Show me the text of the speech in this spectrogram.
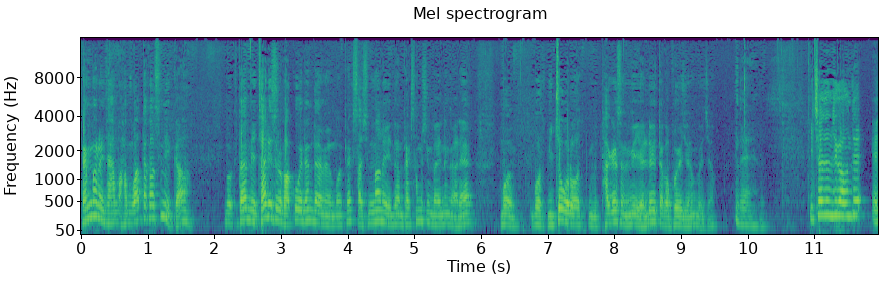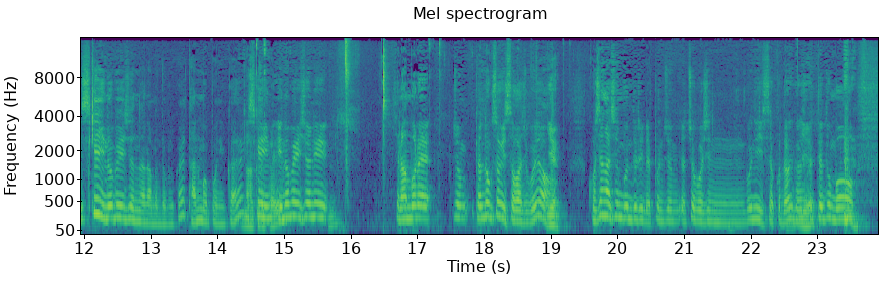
100만 원 이제 한번 왔다 갔으니까 뭐 그 다음에 자릿수를 바꾸게 된다면 뭐 140만 원이든 130만 원이든 간에 뭐 뭐 위쪽으로 target은 위에 열려 있다고 보여지는 거죠. 네. 2차 전지 가운데 SK 이노베이션 하나만 더 볼까요? 다는 못 보니까요. 아, SK 그럴까요? 이노베이션이 지난번에 좀 변동성이 있어가지고요. 예. 고생하신 분들이 몇 분 좀 여쭤보신 분이 있었거든요. 그래서 예. 그때도 뭐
